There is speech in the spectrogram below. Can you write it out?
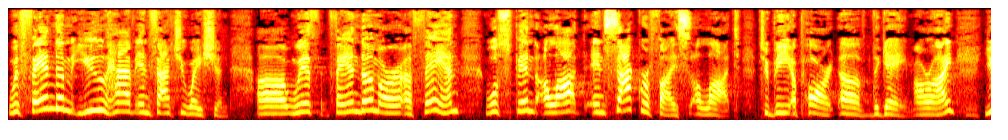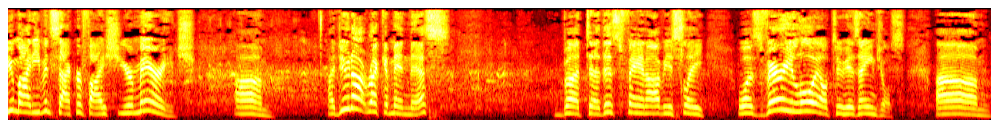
with fandom, you have infatuation uh, with fandom or a fan will spend a lot and sacrifice a lot to be a part of the game. All right, you might even sacrifice your marriage. Um, I do not recommend this, but uh, this fan obviously was very loyal to his angels. Um,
